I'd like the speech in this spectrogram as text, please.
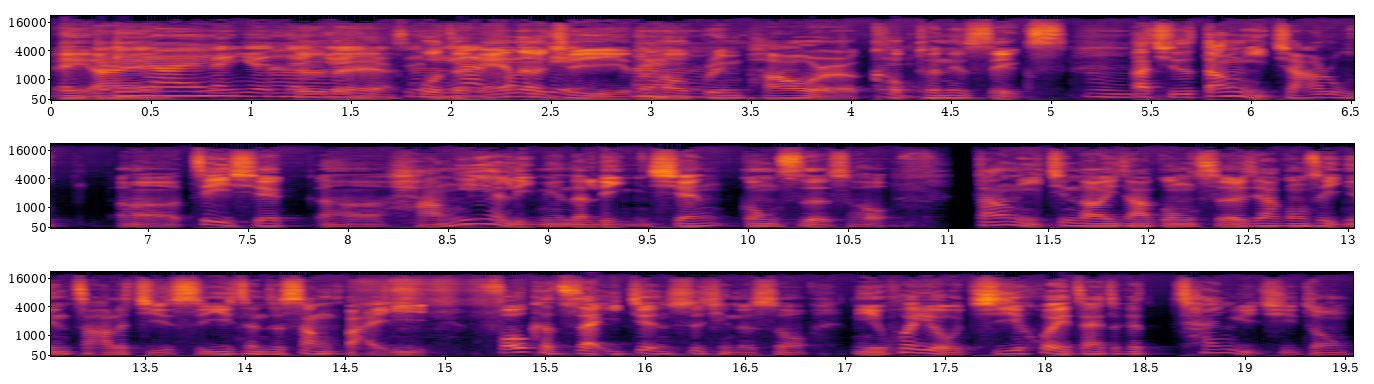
AI，能源对不对？或者 energy，然后 green power、COP twenty six，那其实当你加入呃这些呃行业里面的领先公司的时候，当你进到一家公司，而这家公司已经砸了几十亿甚至上百亿，focus 在一件事情的时候，你会有机会在这个参与其中。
